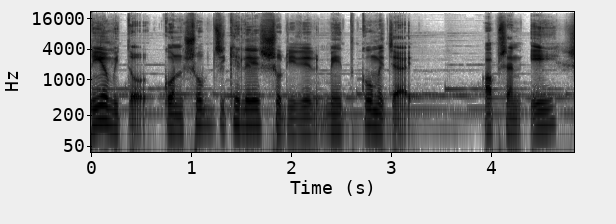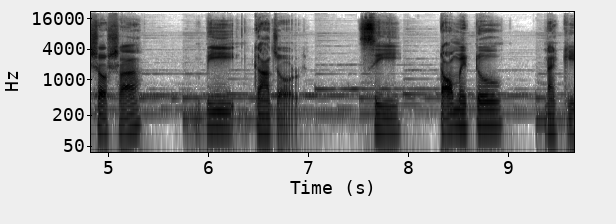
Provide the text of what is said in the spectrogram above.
নিয়মিত কোন সবজি খেলে শরীরের মেদ কমে যায়। অপশান এ শশা বি গাজর সি টমেটো, নাকি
